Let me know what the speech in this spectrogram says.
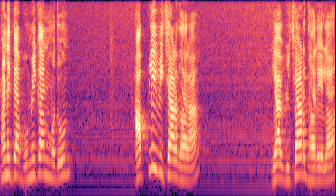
आणि त्या भूमिकांमधून आपली विचारधारा या विचारधारेला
